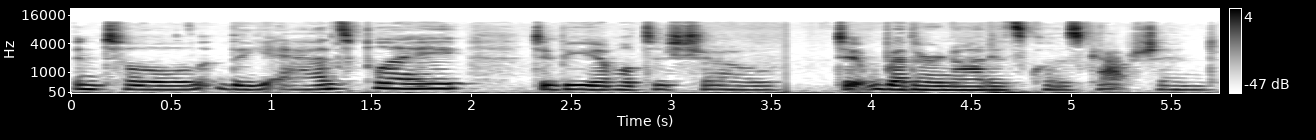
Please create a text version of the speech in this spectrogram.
until the ads play to be able to show to whether or not it's closed captioned.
